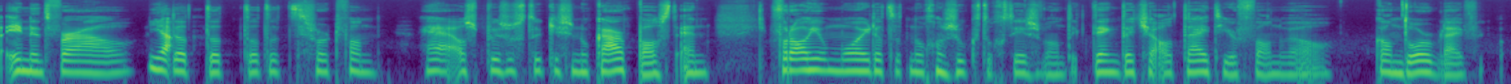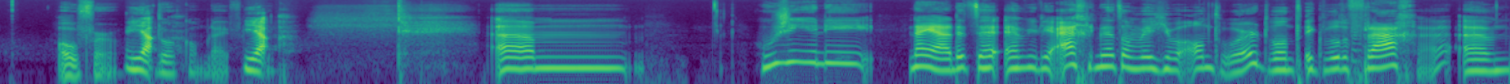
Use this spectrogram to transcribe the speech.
in het verhaal. Ja. Dat, dat, dat het soort van hè, als puzzelstukjes in elkaar past. En vooral heel mooi dat het nog een zoektocht is. Want ik denk dat je altijd hiervan wel kan doorblijven over. Ja. Door kan blijven. Ja. Um, hoe zien jullie... Nou ja, dit hebben jullie eigenlijk net al een beetje beantwoord. Want ik wilde vragen... Um,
